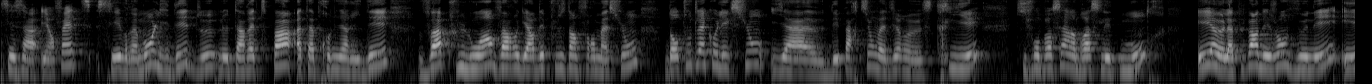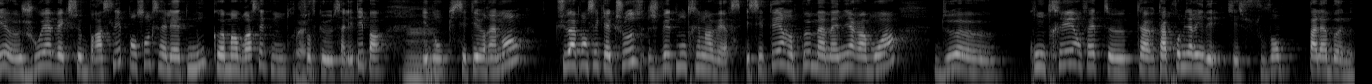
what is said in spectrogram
C'est ça. Et en fait, c'est vraiment l'idée de ne t'arrête pas à ta première idée, va plus loin, va regarder plus d'informations. Dans toute la collection, il y a euh, des parties, on va dire, striées, qui font penser à un bracelet de montre. Et euh, la plupart des gens venaient et euh, jouaient avec ce bracelet pensant que ça allait être mou comme un bracelet de montre. Ouais. Sauf que ça l'était pas. Hmm. Et donc, c'était vraiment, tu vas penser quelque chose, je vais te montrer l'inverse. Et c'était un peu ma manière à moi de euh, contrer, en fait, euh, ta, première idée, qui est souvent pas la bonne.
